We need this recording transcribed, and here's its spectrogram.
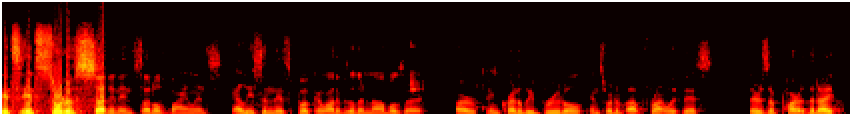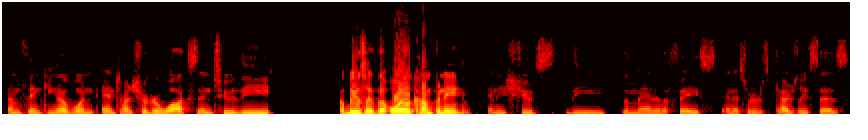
it's it's sort of sudden and subtle violence. At least in this book, a lot of his other novels are are incredibly brutal and sort of upfront with this. There's a part that I am thinking of when Anton Chigurh walks into the I believe it's like the oil company and he shoots the the man in the face and it sort of just casually says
